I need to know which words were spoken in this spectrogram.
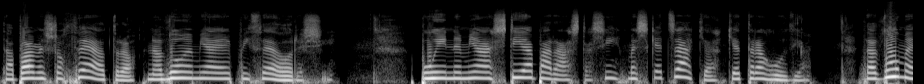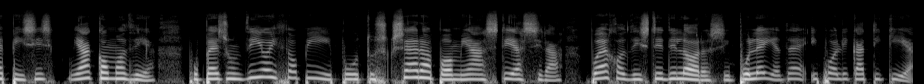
Θα πάμε στο θέατρο να δούμε μια επιθεώρηση που είναι μια αστεία παράσταση με σκετσάκια και τραγούδια. Θα δούμε επίσης μια κομμωδία που παίζουν δύο ηθοποιοί που τους ξέρω από μια αστεία σειρά που έχω δει στην τηλεόραση που λέγεται «Η Πολυκατοικία».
